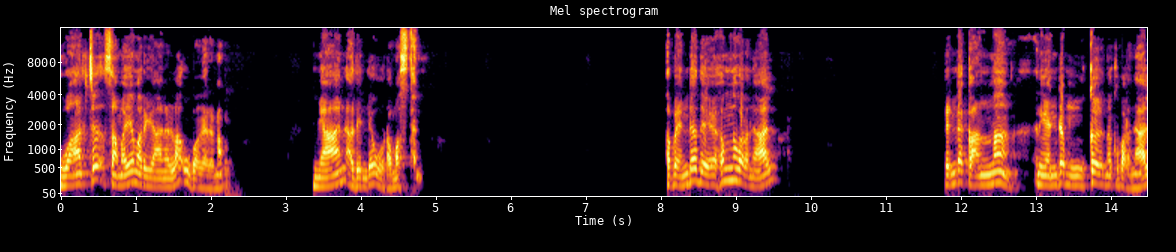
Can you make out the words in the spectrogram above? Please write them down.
വാച്ച് സമയമറിയാനുള്ള ഉപകരണം. ഞാൻ അതിന്റെ ഉടമസ്ഥൻ. അപ്പം എന്റെ ദേഹം എന്ന് പറഞ്ഞാൽ എന്റെ കണ്ണ് അല്ലെങ്കിൽ എന്റെ മൂക്ക് എന്നൊക്കെ പറഞ്ഞാൽ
